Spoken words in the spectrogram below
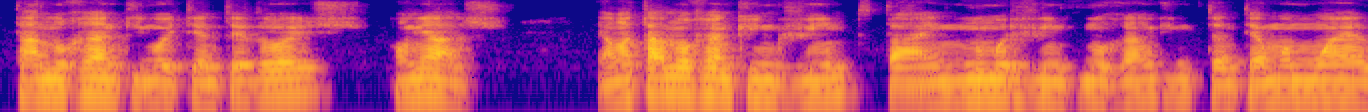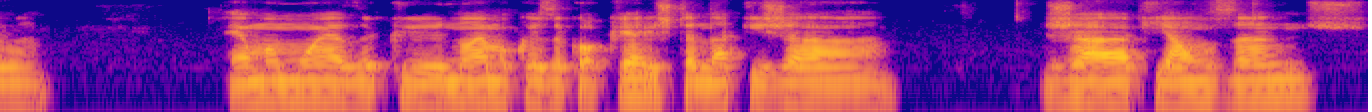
Está no ranking 82. Aliás, ela está no ranking 20, está em número 20 no ranking, portanto é uma moeda é uma moeda que não é uma coisa qualquer, isto anda aqui já já aqui há uns anos.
